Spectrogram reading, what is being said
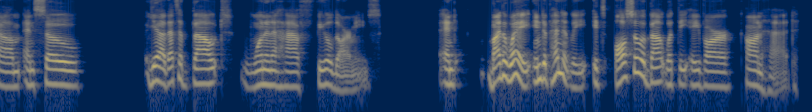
Um, and so, yeah, that's about one and a half field armies. And by the way, independently, it's also about what the Avar Khan had.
